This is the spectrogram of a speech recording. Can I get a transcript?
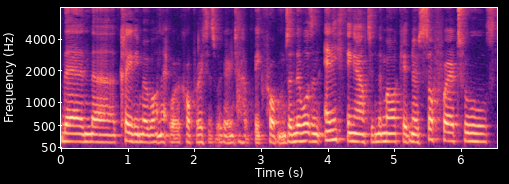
then uh, clearly mobile network operators were going to have big problems. And there wasn't anything out in the market, no software tools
